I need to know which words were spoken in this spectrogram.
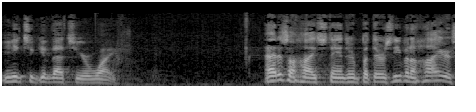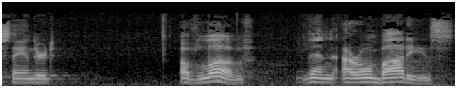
you need to give that to your wife. That is a high standard, but there's even a higher standard of love than our own bodies.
